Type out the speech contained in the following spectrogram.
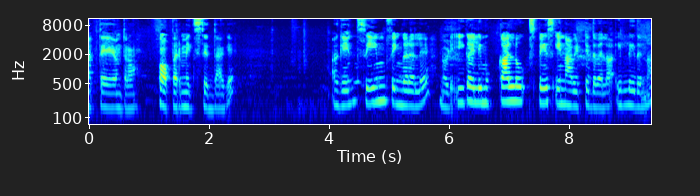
ಮತ್ತು ಒಂಥರ ಕಾಪರ್ ಮಿಕ್ಸ್ ಇದ್ದಾಗೆ. ಅಗೇನ್ ಸೇಮ್ ಫಿಂಗರಲ್ಲೇ ನೋಡಿ. ಈಗ ಇಲ್ಲಿ ಮುಕ್ಕಾಲು ಸ್ಪೇಸ್ ಏನು ನಾವು ಇಟ್ಟಿದ್ದೇವಲ್ಲ, ಇಲ್ಲಿ ಇದನ್ನು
